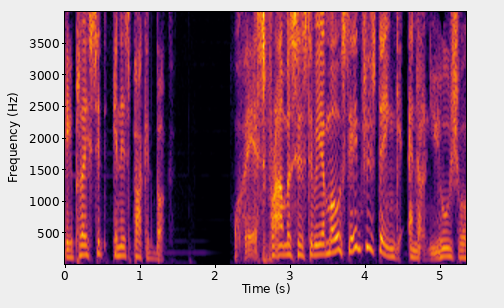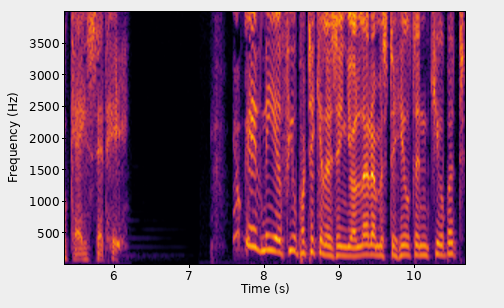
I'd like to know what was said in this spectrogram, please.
he placed it in his pocketbook. This promises to be a most interesting and unusual case, said he. You gave me a few particulars in your letter, Mr. Hilton Cubitt,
